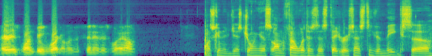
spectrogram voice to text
there is one being worked on in the Senate as well. Once again, just joining us on the phone with us is State Representative Stephen Meeks. Uh,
